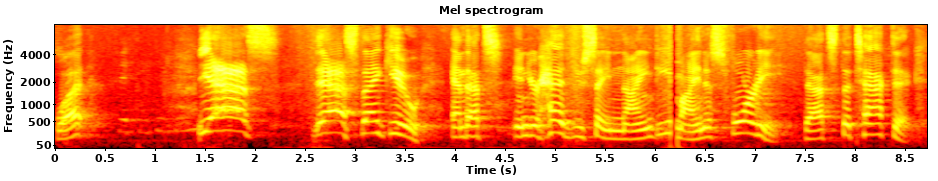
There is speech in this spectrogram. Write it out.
What? Yes! Yes, thank you. And that's in your head, you say 90 minus 40. That's the tactic.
